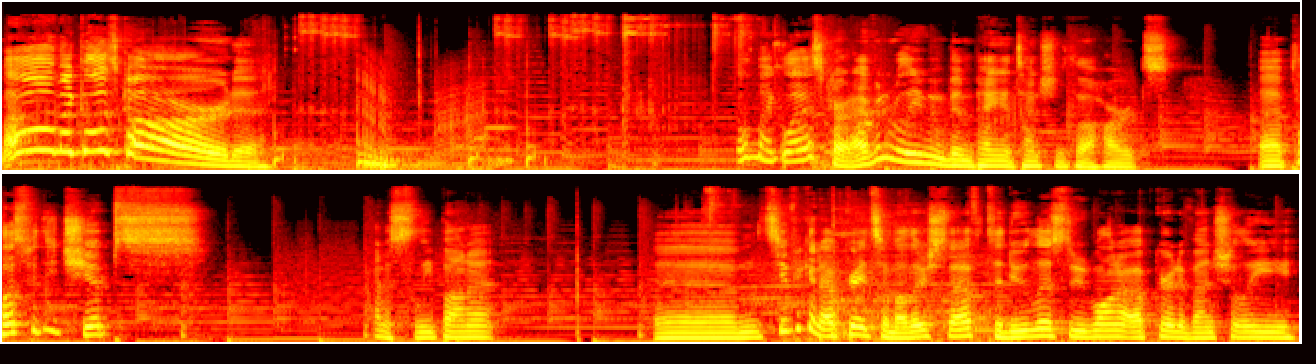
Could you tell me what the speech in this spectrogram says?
Oh, my glass card! Oh, my glass card. I haven't really even been paying attention to the hearts. Uh, plus 50 chips. Kind of sleep on it. Um, let's see if we can upgrade some other stuff. To-do list we'd want to upgrade eventually.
